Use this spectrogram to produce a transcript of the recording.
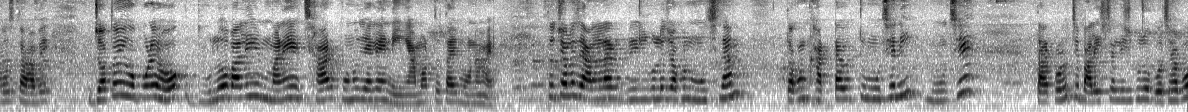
অবস্থা হবে। যতই ওপরে হোক ধুলোবালির মানে ছাড় কোনো জায়গায় নেই। আমার তো তাই মনে হয়। তো চলো জানলার গ্রিলগুলো যখন মুছলাম তখন খাটটাও একটু মুছে নিই, মুছে তারপর হচ্ছে বালিশ টালিশগুলো গোছাবো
